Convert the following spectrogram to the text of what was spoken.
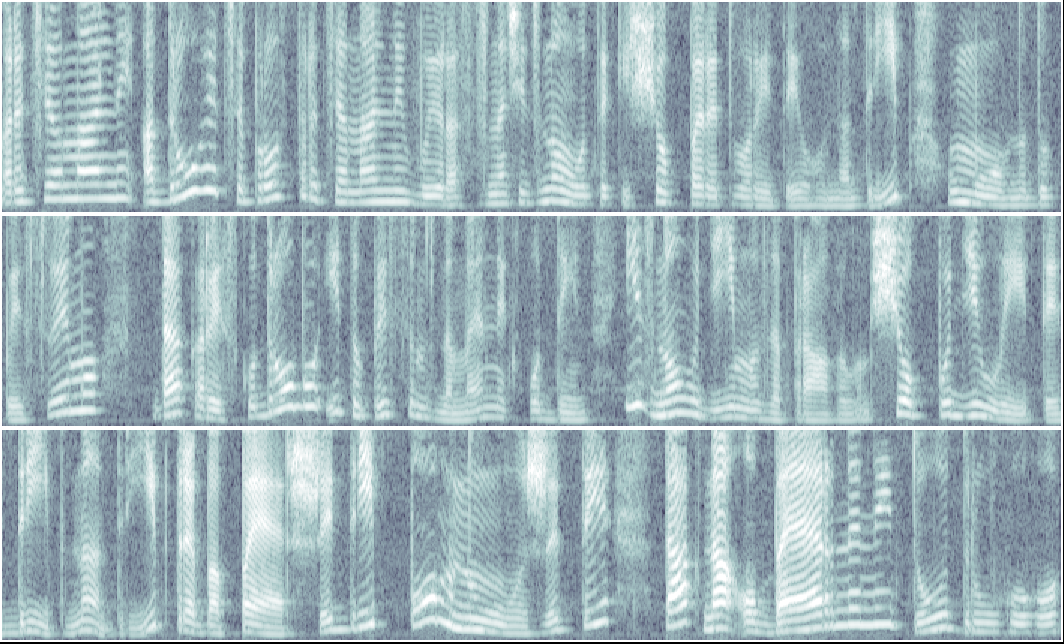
раціональний, а другий це просто раціональний вираз. Значить, знову таки, щоб перетворити його на дріб, умовно дописуємо так, риску дробу і дописуємо знаменник 1. І знову діємо за правилом. Щоб поділити дріб на дріб, треба перший дріб помножити так, на обернений до другого.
